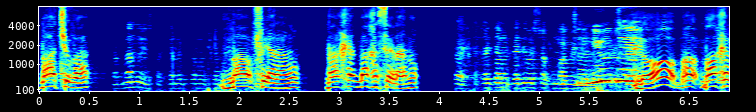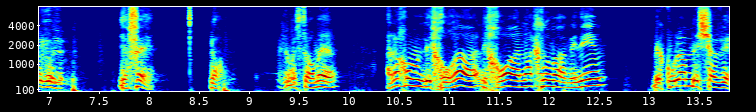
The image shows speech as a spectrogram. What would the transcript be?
מה התשובה? גם לנו יש את החלק המרכזי. מה מפריע לנו? מה מה חסר לנו? לא, יש את החלק המרכזי שאנחנו מאמינים. זה... לא, מה- מה החלק... יפה. לא, זה מה שאתה אומר. אנחנו לכאורה, לכאורה אנחנו מאמינים בכולם בשווה.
